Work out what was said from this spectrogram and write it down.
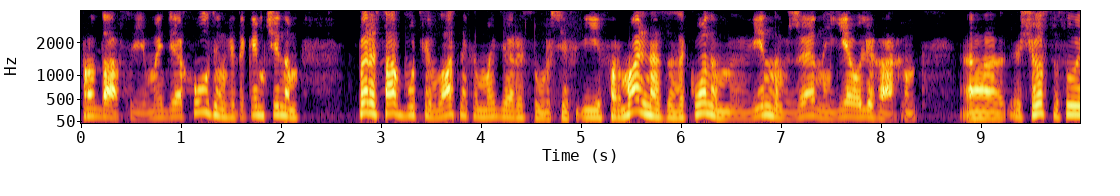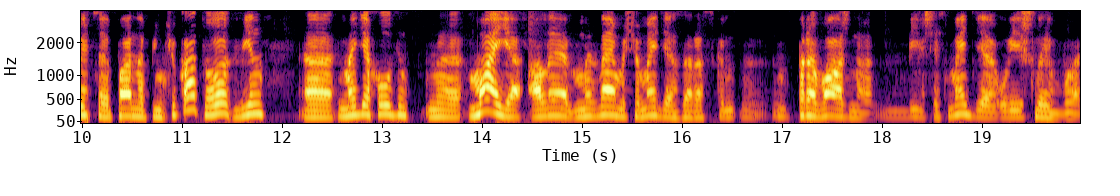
продав свій медіахолдинг і таким чином перестав бути власником медіаресурсів. І формально за законом він вже не є олігархом. Що стосується пана Пінчука, то він Е, медіахолдинг е, має, але ми знаємо, що медіа зараз переважна більшість медіа увійшли в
